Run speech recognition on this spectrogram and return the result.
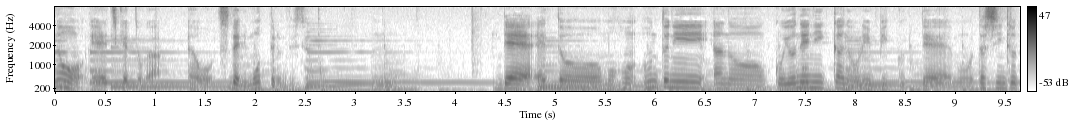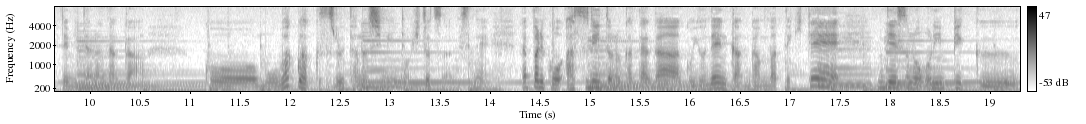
の、えー、チケットがすでに持ってるんですよ。で、えっと、もうほ本当にあのこう4年に1回のオリンピックってもう私にとってみたらなんかこうもうワクワクする楽しみの一つなんですね。やっぱりこうアスリートの方がこう4年間頑張ってきてでそのオリンピック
